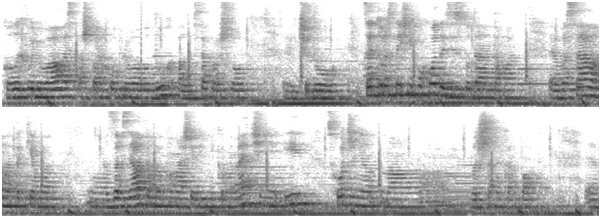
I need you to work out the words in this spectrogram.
коли хвилювалась, аж перехоплювало дух, але все пройшло е, чудово. Це туристичні походи зі студентами, е, веселими, такими завзятими по нашій рідній Кам'янеччині і сходження на вершину Карпат. Е,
